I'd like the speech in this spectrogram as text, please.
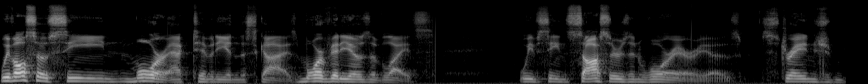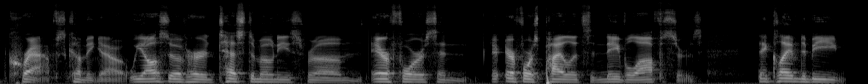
We've also seen more activity in the skies, more videos of lights. We've seen saucers in war areas, strange crafts coming out. We also have heard testimonies from Air Force and Air Force pilots and naval officers. They claim to be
